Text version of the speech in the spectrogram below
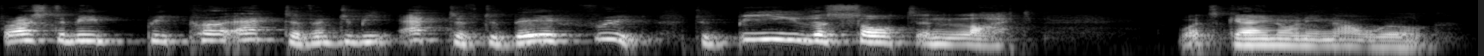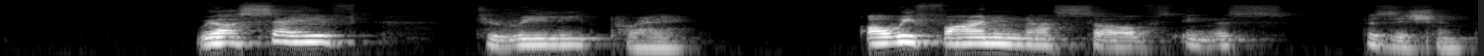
for us to be, proactive and to be active, to bear fruit, to be the salt and light. What's going on in our world? We are saved to really pray. Are we finding ourselves in this position,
